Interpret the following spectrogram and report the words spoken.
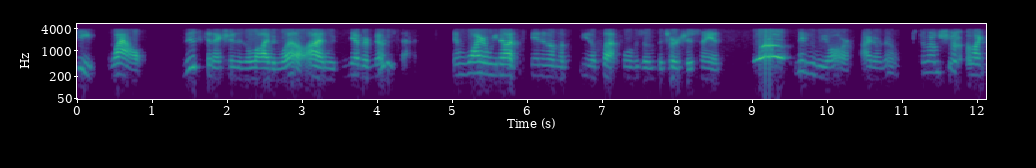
see, wow, this connection is alive and well. I would never have noticed that. And why are we not standing on the you know platforms of the churches saying, well, maybe we are. I don't know. And I'm sure, like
